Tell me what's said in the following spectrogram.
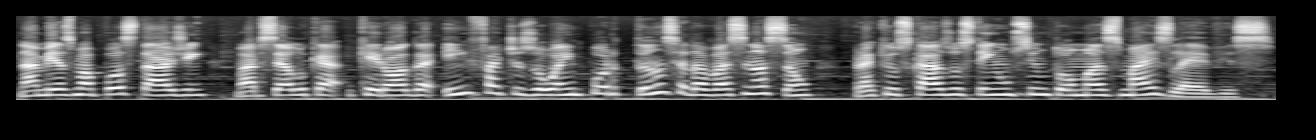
Na mesma postagem, Marcelo Queiroga enfatizou a importância da vacinação para que os casos tenham sintomas mais leves.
